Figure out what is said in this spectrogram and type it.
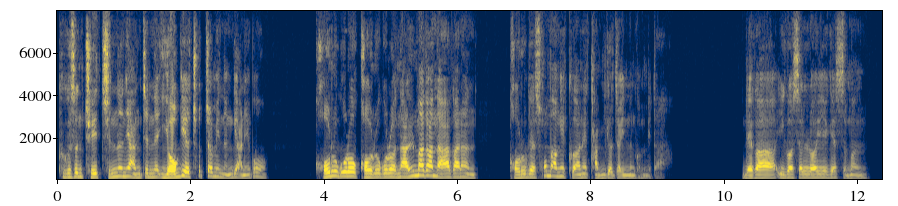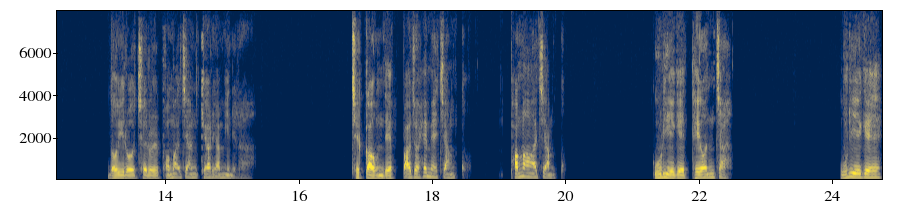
그것은 죄 짓느냐 안 짓느냐 여기에 초점이 있는 게 아니고 거룩으로 거룩으로 날마다 나아가는 거룩의 소망이 그 안에 담겨져 있는 겁니다. 내가 이것을 너희에게 쓰면 너희로 죄를 범하지 않게 하려 함이니라. 죄 가운데 빠져 헤매지 않고 방황하지 않고 우리에게 대언자, 우리에게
